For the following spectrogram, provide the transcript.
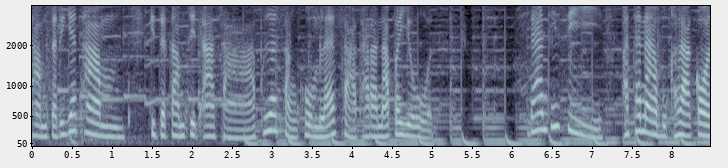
ธรรมจริยธรรม กิจกรรมจิตอาสา เพื่อสังคมและสาธารณประโยโยชน์ ด้านที่ 4 พัฒนาบุคลากร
